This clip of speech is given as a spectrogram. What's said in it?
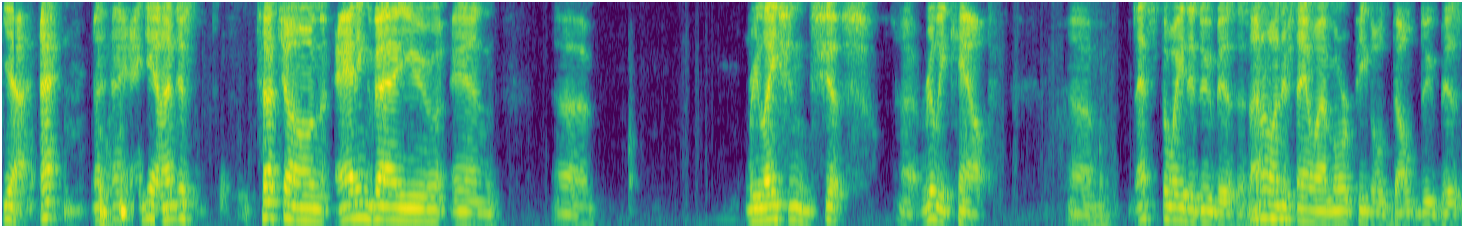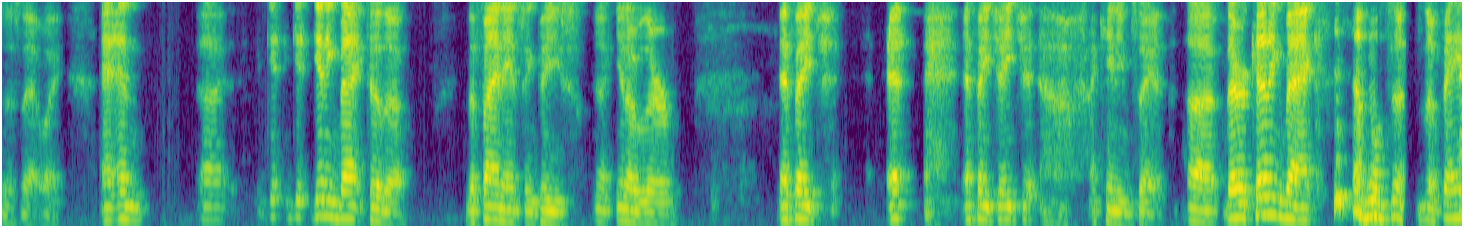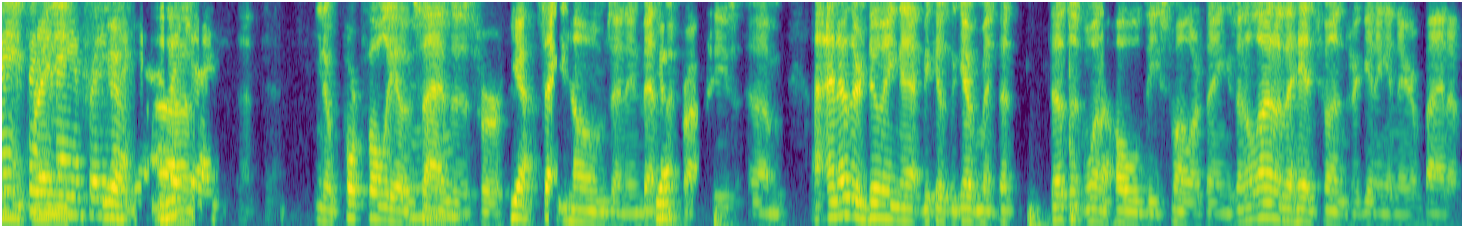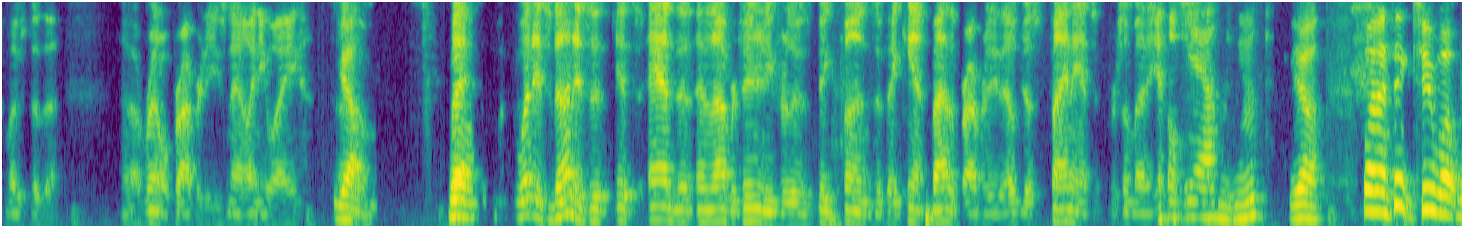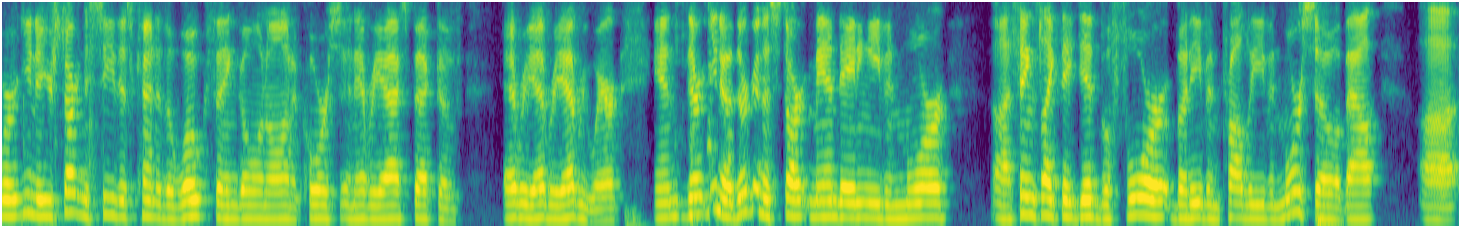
yeah. I, I- again, I just touch on adding value and uh, relationships uh, really count. Um, that's the way to do business. I don't understand why more people don't do business that way. And, and uh, get, get, getting back to the the financing piece, uh, you know, they're FH, FHH, oh, I can't even say it. Uh, they're cutting back on the, the Fannie, Fannie Fannie Mae and Freddie Yeah. Yeah, Uh, you know, portfolio Mhm. sizes for Yeah. second homes and investment properties. Um, I, I know they're doing that because the government do- doesn't want to hold these smaller things, and a lot of the hedge funds are getting in there and buying up most of the uh, rental properties now, anyway. Yeah. Um, but Well, what it's done is it, it's added an opportunity for those big funds. If they can't buy the property, they'll just finance it for somebody else. Yeah. Mhm. Yeah. Well, I think too, what we're, you know, you're starting to see this kind of the woke thing going on, of course, in every aspect of every, every, everywhere. And they're, you know, they're going to start mandating even more uh, things like they did before, but even probably even more so about, uh,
